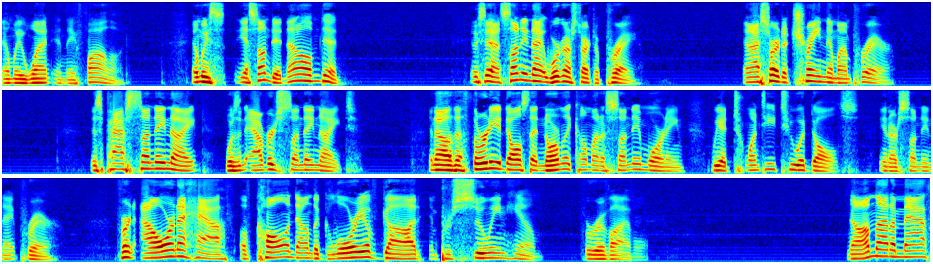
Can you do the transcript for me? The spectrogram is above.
And we went, and they followed. And we, yeah, some did. Not all of them did. And we said, On Sunday night, we're going to start to pray. And I started to train them on prayer. This past Sunday night was an average Sunday night. And out of the 30 adults that normally come on a Sunday morning, we had 22 adults in our Sunday night prayer for an hour and a half of calling down the glory of God and pursuing Him for revival. Now, I'm not a math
